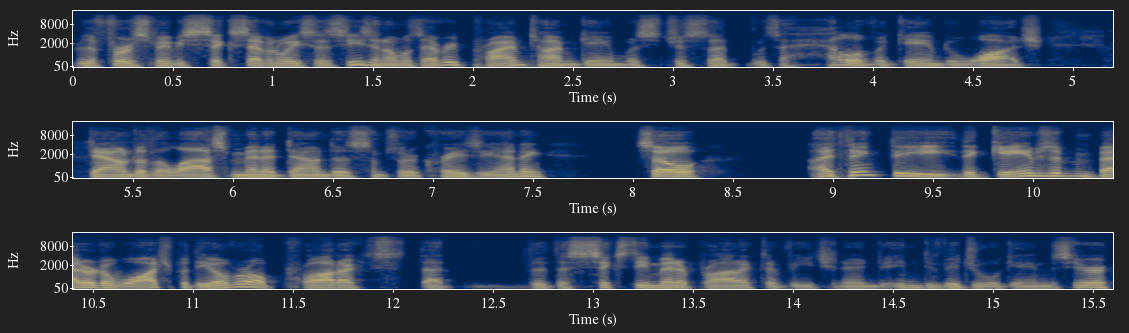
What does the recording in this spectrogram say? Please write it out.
the first maybe six, seven weeks of the season, almost every primetime game was just a was a hell of a game to watch, down to the last minute, down to some sort of crazy ending. So I think the the games have been better to watch, but the overall product that the, the 60 minute product of each and individual game this year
